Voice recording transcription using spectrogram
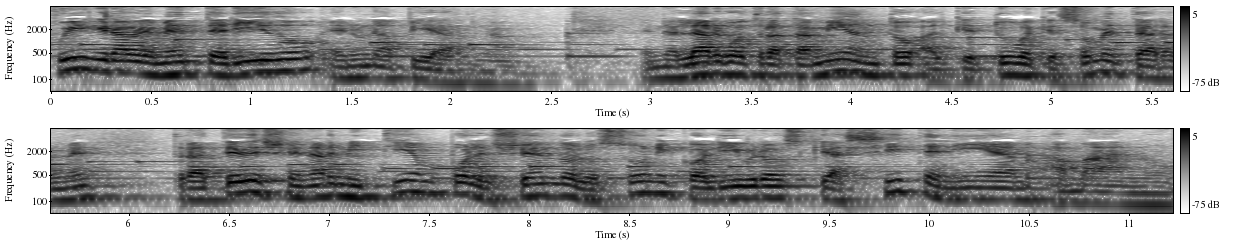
fui gravemente herido en una pierna. En el largo tratamiento al que tuve que someterme, traté de llenar mi tiempo leyendo los únicos libros que allí tenían a mano.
